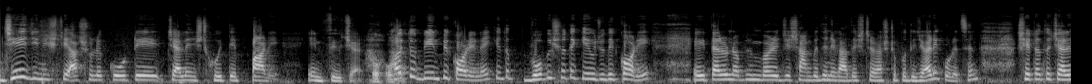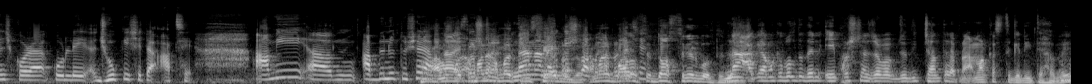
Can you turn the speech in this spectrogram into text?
যে জিনিসটি আসলে কোর্টে চ্যালেঞ্জ হইতে পারে ইন ফিউচার হয়তো বিএনপি করে নাই কিন্তু ভবিষ্যতে কেউ যদি করে এই তেরো নভেম্বরে যে সাংবিধানিক আদেশটা রাষ্ট্রপতি জারি করেছেন সেটা তো চ্যালেঞ্জ করা করলে ঝুঁকি সেটা আছে। আমি আব্দুল তুষার না, আপনার এই কাছে প্রশ্ন- আমার- আমার না, আপনার আগে আমাকে বলতে দেন এই প্রশ্নের জবাব যদি চান তাহলে আপনি আমার কাছ থেকে নিতে হবে।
